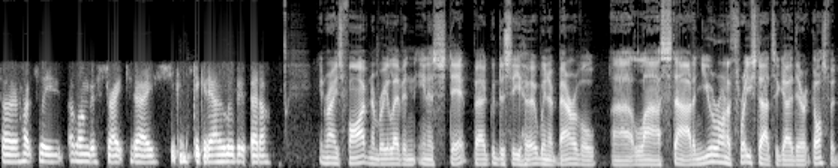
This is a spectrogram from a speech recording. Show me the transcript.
So hopefully a longer straight today, she can stick it out a little bit better. In race five, number 11, in a step. Uh, good to see her win at Barraville uh, last start. And you were on a three starts ago there at Gosford.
